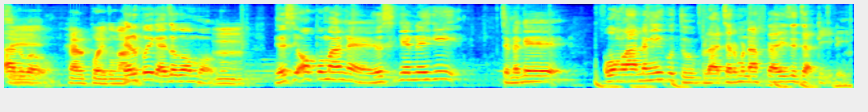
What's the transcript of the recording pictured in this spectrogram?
si aduh mau Hellboy ku mah. Hellboy gak iso ngomong Hmm. ya si opo maneh? Ya si kene iki jenenge wong lanang iki kudu belajar menafkahi sejak dini.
